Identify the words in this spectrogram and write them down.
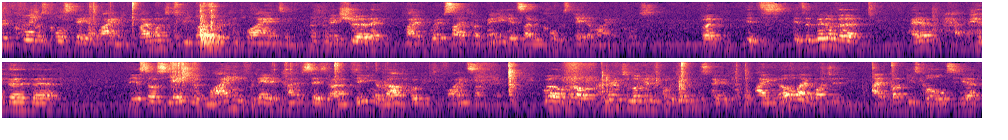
could call this course data mining. If I wanted to be buzzword compliant and make sure that my website got many hits, I would call this data mining course. But it's, it's a bit of a, I don't, the, the, the association with mining for data kind of says that I'm digging around hoping to find something. Well, no, I'm going to look at it from a different perspective. I know I wanted, I've got these goals here.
